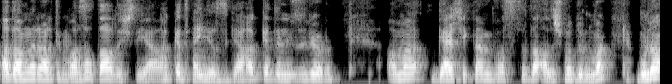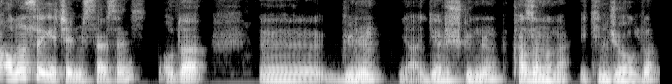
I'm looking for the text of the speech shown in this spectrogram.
adamlar artık vasata alıştı ya. Hakikaten yazık ya. Hakikaten üzülüyorum. Ama gerçekten bir vasata da alışma durumu var. Buradan Alonso'ya geçelim isterseniz. O da e, günün ya yarış gününün kazananı ikinci oldu.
